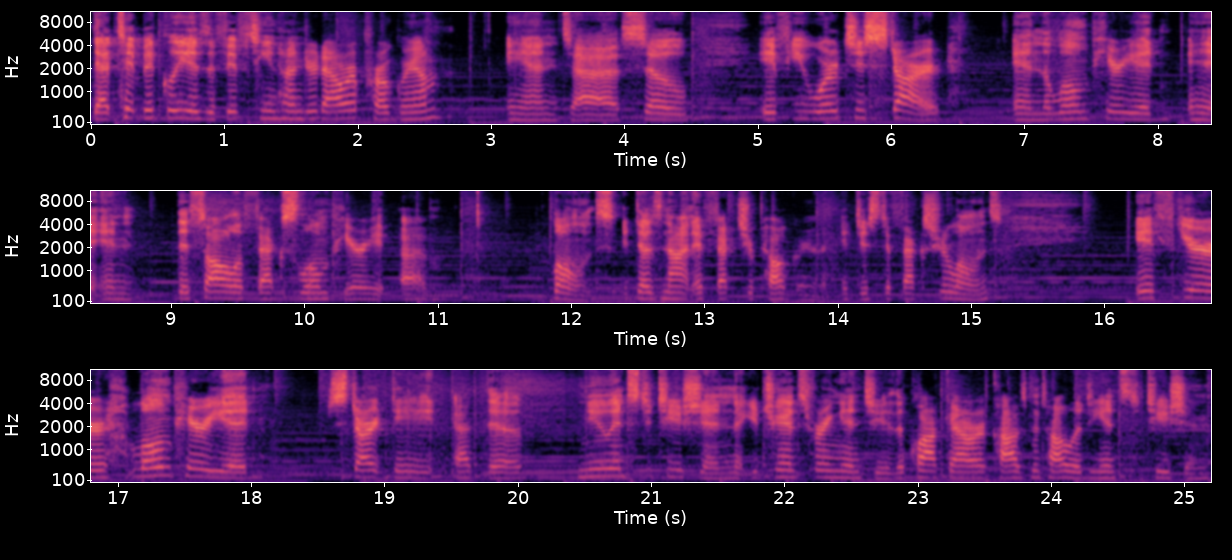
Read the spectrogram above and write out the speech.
that typically is a 1500 hour program. And uh, so if you were to start and the loan period, and, and this all affects loan period um, loans, it does not affect your Pell Grant, it just affects your loans. If your loan period start date at the new institution that you're transferring into, the clock hour cosmetology institution,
